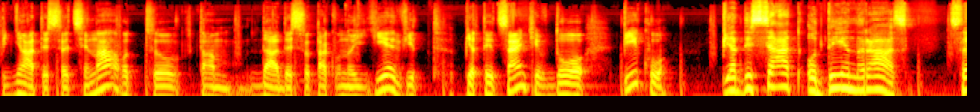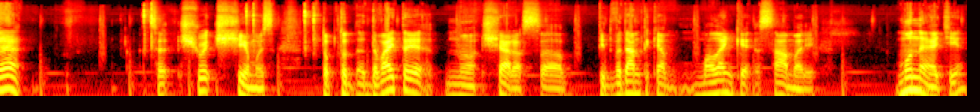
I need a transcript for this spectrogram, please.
піднятися ціна, от там, да, десь отак воно є від 5 центів до піку 51 раз. Це це що з чимось. Тобто, давайте ну, ще раз е, підведемо таке маленьке самарі. Монеті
